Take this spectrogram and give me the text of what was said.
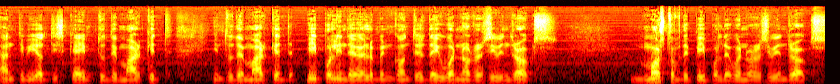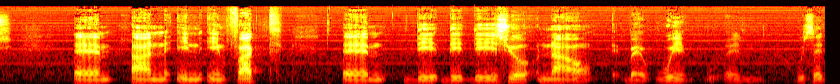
antibiotics came to the market, into the market, people in developing countries, they were not receiving drugs. Most of the people, they were not receiving drugs. Um, and in, in fact, um, the, the, the issue now, we, we said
